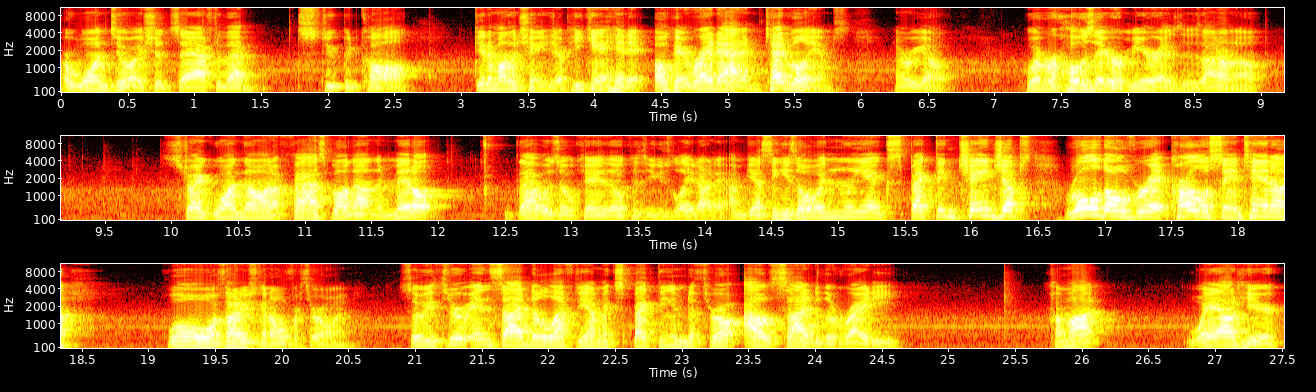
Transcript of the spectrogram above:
Or 1-2, I should say, after that stupid call. Get him on the changeup. He can't hit it. Okay, right at him. Ted Williams. There we go. Whoever Jose Ramirez is, I don't know. Strike one, though, on a fastball down the middle. That was okay, though, because he was late on it. I'm guessing he's only expecting changeups. Rolled over it. Carlos Santana. Whoa, I thought he was going to overthrow him. So he threw inside to the lefty. I'm expecting him to throw outside to the righty. Come on. Way out here.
